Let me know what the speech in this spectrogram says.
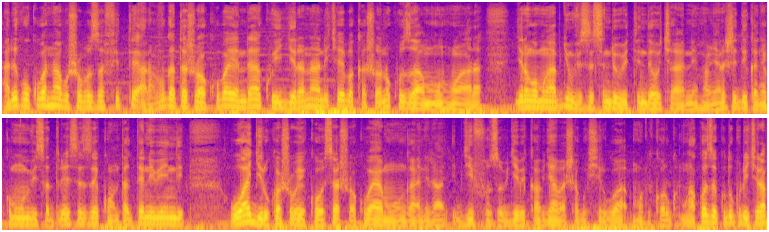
Ariko kuba nta bushobozi afite aravuga ati ashobora kuba yenda yakwigira n'andi cyangwa bagashobora no kuzamuntwara. Ngira ngo mwabyumvise sindi bubitindeho cyane. Mpamya nashidikanya ko mwumvise aderese ze kontakite n'ibindi. Uwagira uko ashoboye kose ashobora kuba yamwunganira ibyifuzo bye bikaba byabasha gushyirwa mu bikorwa. Mwakoze kudukurikira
